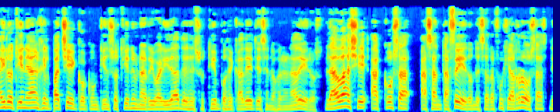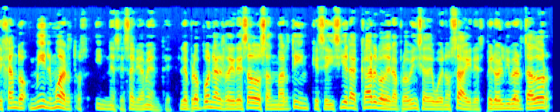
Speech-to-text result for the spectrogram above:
Ahí lo tiene Ángel Pacheco, con quien sostiene una rivalidad desde sus tiempos de cadetes en los granaderos. Lavalle acosa a Santa Fe, donde se refugia Rosas, dejando mil muertos innecesariamente. Le propone al regresado San Martín que se hiciera cargo de la provincia de Buenos Aires, pero el libertador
